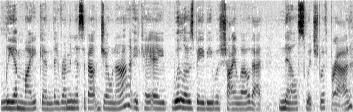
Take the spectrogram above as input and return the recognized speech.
Liam Mike, and they reminisce about Jonah, aka Willow's baby with Shiloh, that Nell switched with Brad.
